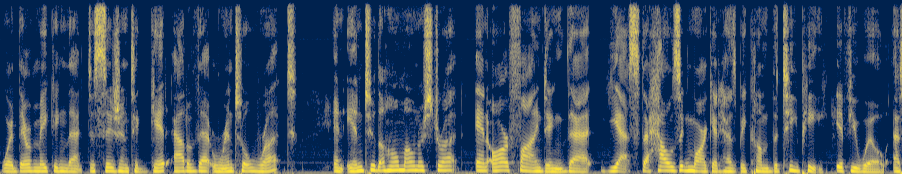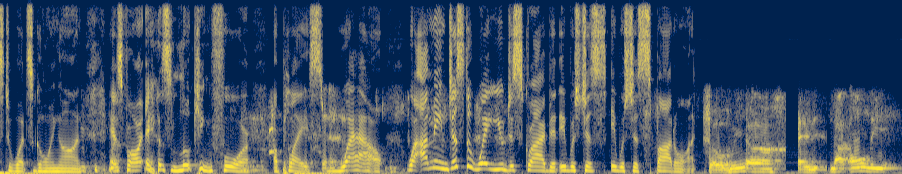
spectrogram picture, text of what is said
where they're making that decision to get out of that rental rut and into the homeowner strut and are finding that, yes, the housing market has become the TP, if you will, as to what's going on as far as looking for a place. Wow. Well, I mean, just the way you described it, it was just it was just spot on. So we are, and not only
